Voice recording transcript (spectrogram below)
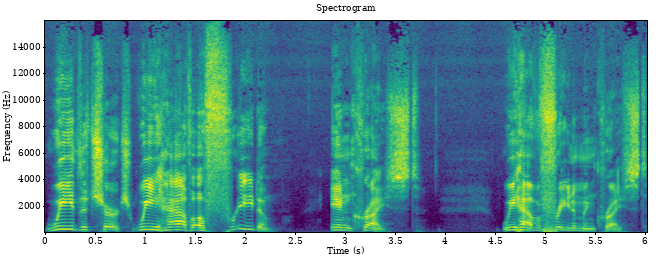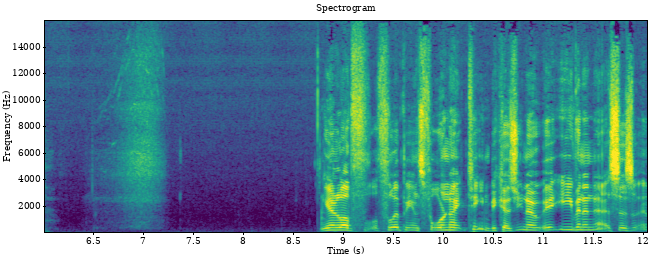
We, the church, we have a freedom in Christ. We have a freedom in Christ. You know, love Philippians 4:19 because you know even in that it says, uh,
